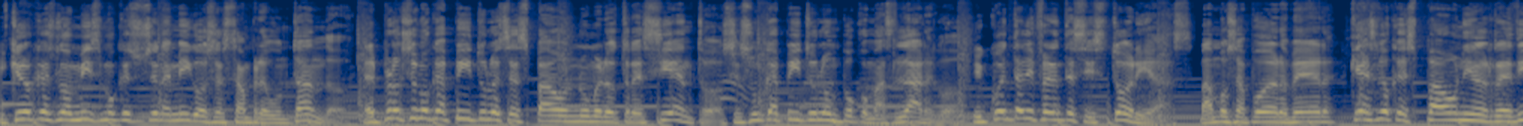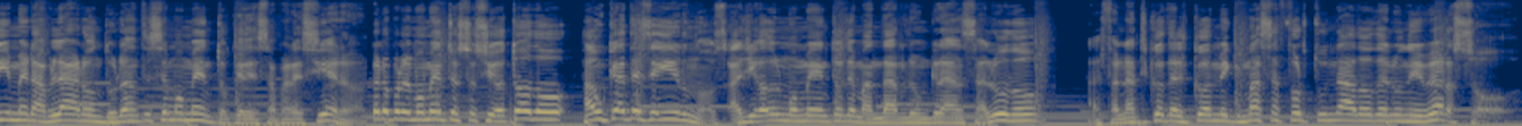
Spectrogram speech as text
Y creo que es lo mismo que sus enemigos están preguntando. El próximo capítulo es Spawn número 300. Es un capítulo un poco más largo y cuenta diferentes historias. Vamos a poder ver qué es lo que Spawn y el Redeemer hablaron durante ese momento que desaparecieron. Pero por el momento eso ha sido todo, aunque antes de irnos ha llegado el momento de mandarle un gran saludo al fanático del cómic más afortunado del universo.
